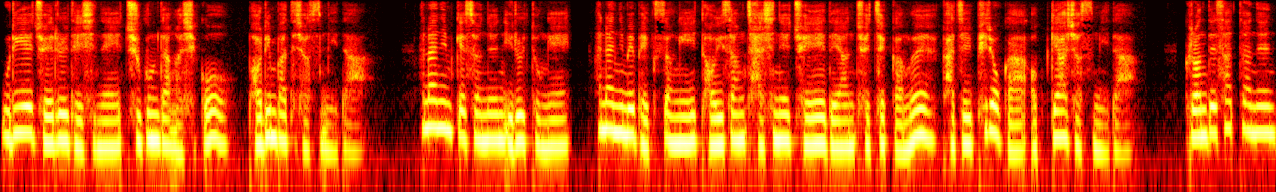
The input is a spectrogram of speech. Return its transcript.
우리의 죄를 대신해 죽음당하시고 버림받으셨습니다. 하나님께서는 이를 통해 하나님의 백성이 더 이상 자신의 죄에 대한 죄책감을 가질 필요가 없게 하셨습니다. 그런데 사탄은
